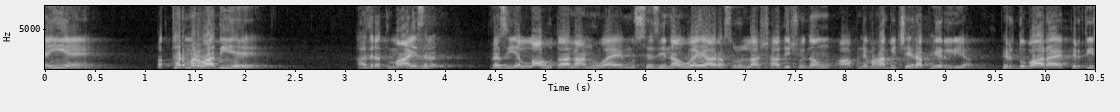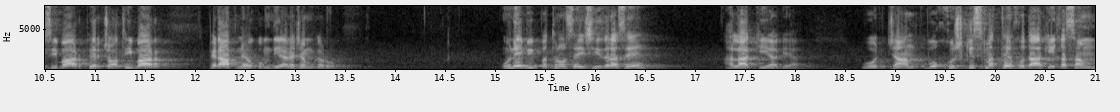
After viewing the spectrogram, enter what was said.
نہیں ہے پتھر مروا دیے حضرت مائز رضی اللہ تعالیٰ ہوا ہے مجھ سے زنا ہوا ہے یا رسول اللہ شادی شدہ ہوں آپ نے وہاں بھی چہرہ پھیر لیا پھر دوبارہ ہے پھر تیسری بار پھر چوتھی بار پھر آپ نے حکم دیا رجم کرو انہیں بھی پتھروں سے اسی طرح سے ہلاک کیا گیا وہ جان وہ خوش قسمت تھے خدا کی قسم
